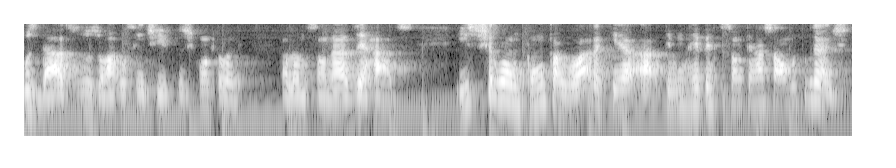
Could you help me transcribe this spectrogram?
os dados dos órgãos científicos de controle, falando que são dados errados. Isso chegou a um ponto agora que teve uma repercussão internacional muito grande,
